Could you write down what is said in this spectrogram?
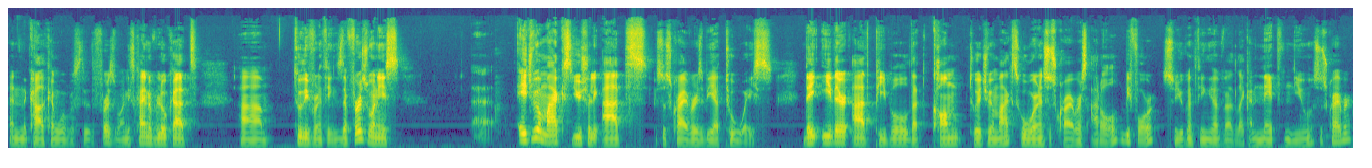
and Kyle can walk us through the first one. Is kind of look at um, two different things. The first one is uh, HBO Max usually adds subscribers via two ways. They either add people that come to HBO Max who weren't subscribers at all before, so you can think of like a net new subscriber,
